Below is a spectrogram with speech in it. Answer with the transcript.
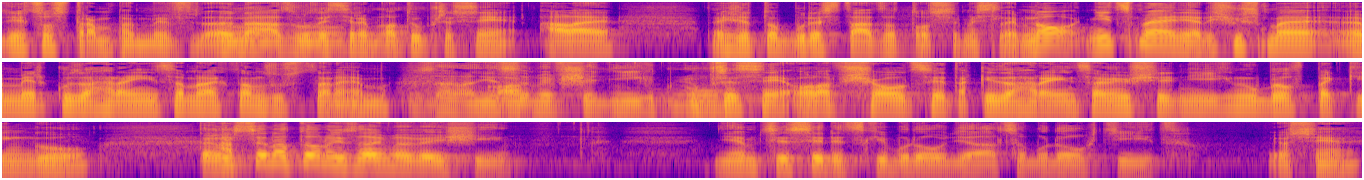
něco s Trumpem, v no, názvu, no, teď si nepamatuju no. přesně, ale takže to bude stát za to, si myslím. No, nicméně, když už jsme eh, Mirku za hranicemi, tak tam zůstaneme. Za hranicemi všedních dnů. Přesně, Olaf Scholz je taky za hranicemi všedních dnů, byl v Pekingu. Tak a... se na to nejzajímavější. Němci si vždycky budou dělat, co budou chtít. Jasně.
